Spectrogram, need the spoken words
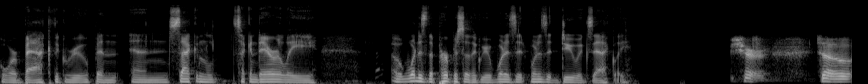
or back the group, and and second secondarily, uh, what is the purpose of the group? What is it? What does it do exactly? Sure. So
